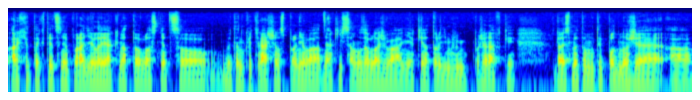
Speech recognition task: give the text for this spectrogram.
architekty, co mě poradili, jak na to vlastně, co by ten květináč měl splňovat, nějaký samozavlažování, jaký na to lidi můžou mít požadavky. Dali jsme tomu ty podnože a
